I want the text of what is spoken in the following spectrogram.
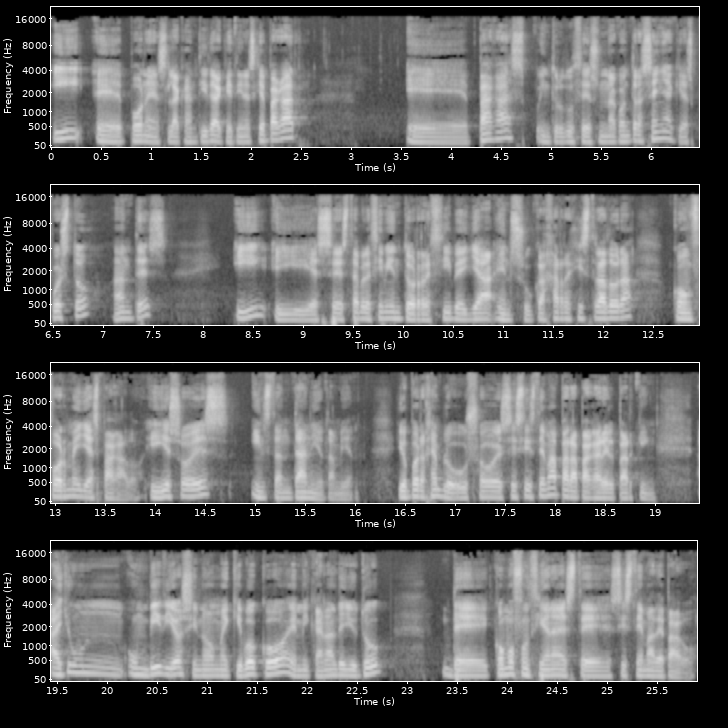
Y eh, pones la cantidad que tienes que pagar, eh, pagas, introduces una contraseña que has puesto antes y, y ese establecimiento recibe ya en su caja registradora conforme ya has pagado. Y eso es instantáneo también. Yo, por ejemplo, uso ese sistema para pagar el parking. Hay un, un vídeo, si no me equivoco, en mi canal de YouTube de cómo funciona este sistema de pago.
